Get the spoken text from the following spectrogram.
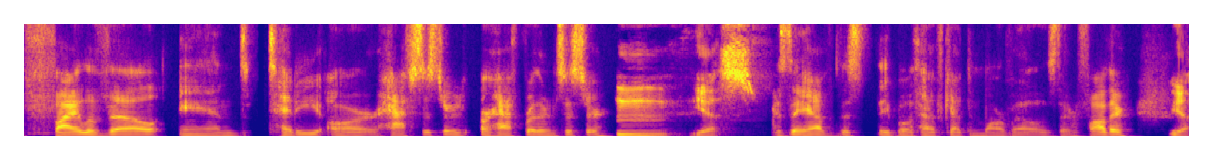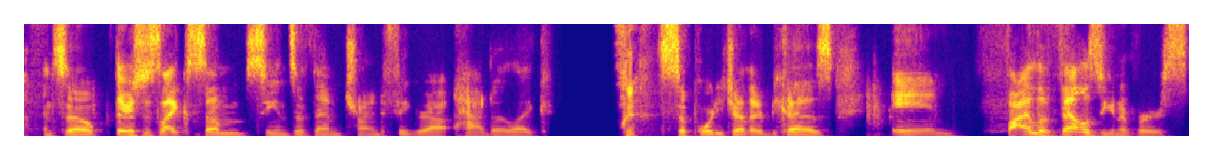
Phyla-Vel and Teddy are half sisters or half brother and sister Mm, yes. because they have this. They both have Captain Marvel as their father, Yeah. and so there's just like some scenes of them trying to figure out how to like support each other because in Phyla-Vel's universe,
